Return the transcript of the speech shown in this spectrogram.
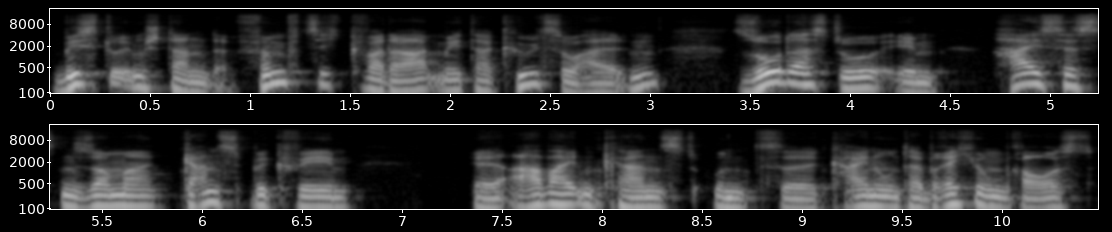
bist du imstande, 50 Quadratmeter kühl zu halten, so dass du im heißesten Sommer ganz bequem äh, arbeiten kannst und äh, keine Unterbrechung brauchst,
